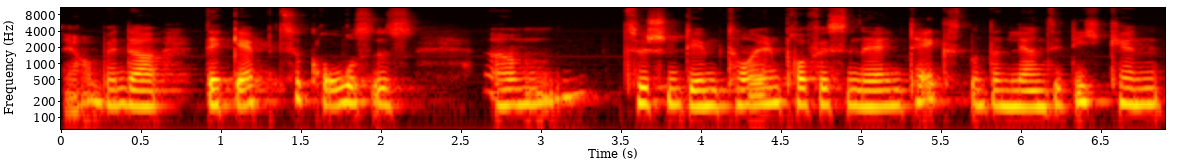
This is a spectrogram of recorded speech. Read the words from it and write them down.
Ja, wenn da der Gap zu groß ist ähm, zwischen dem tollen professionellen Text und dann lernen sie dich kennen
